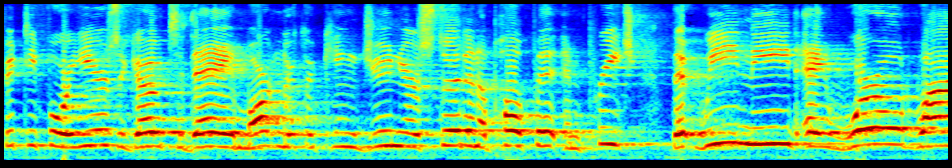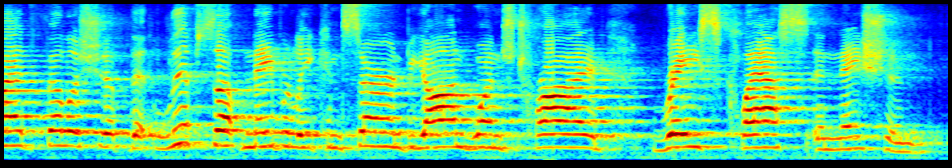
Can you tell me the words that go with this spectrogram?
54 years ago today, Martin Luther King Jr. stood in a pulpit and preached that we need a worldwide fellowship that lifts up neighborly concern beyond one's tribe, race, class, and nation.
